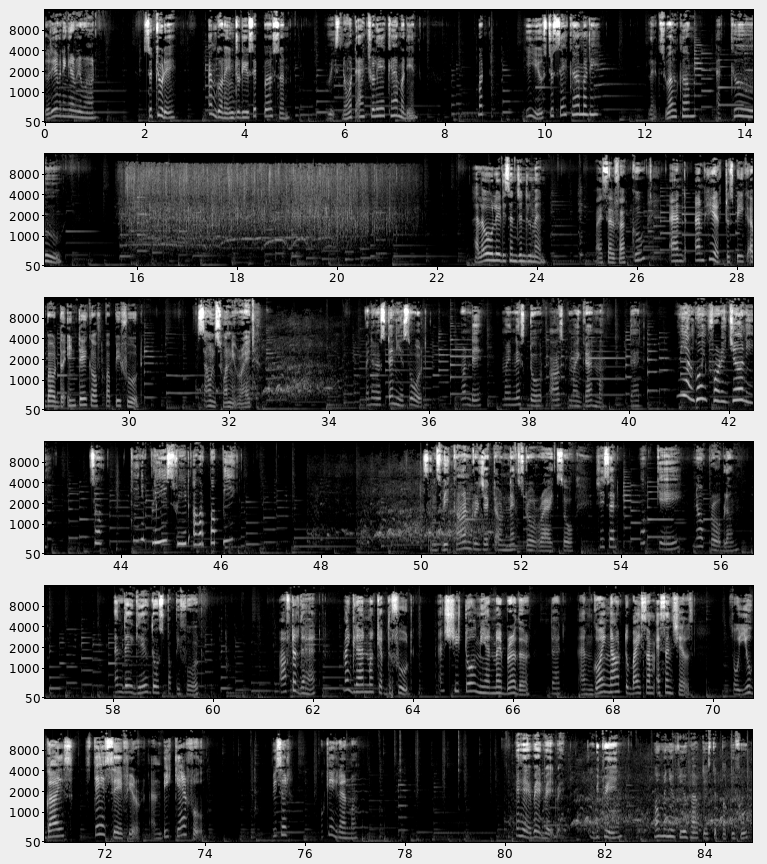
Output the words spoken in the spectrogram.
Good evening, everyone. So, today I'm gonna introduce a person who is not actually a comedian, but he used to say comedy. Let's welcome Aku. Hello, ladies and gentlemen. Myself Aku, and I'm here to speak about the intake of puppy food. Sounds funny, right? When I was 10 years old, one day my next door asked my grandma that we are going for a journey. So, can you please feed our puppy? Since we can't reject our next door right, so she said, Okay, no problem. And they gave those puppy food. After that, my grandma kept the food and she told me and my brother that I'm going out to buy some essentials. So you guys stay safe here and be careful. We said, Okay, grandma. Hey, hey, wait, wait, wait. In between, how many of you have tasted puppy food?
